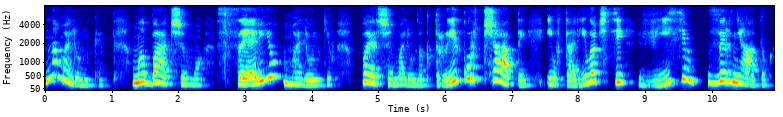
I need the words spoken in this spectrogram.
на малюнки. Ми бачимо серію малюнків. Перший малюнок три курчати і в тарілочці вісім зерняток.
